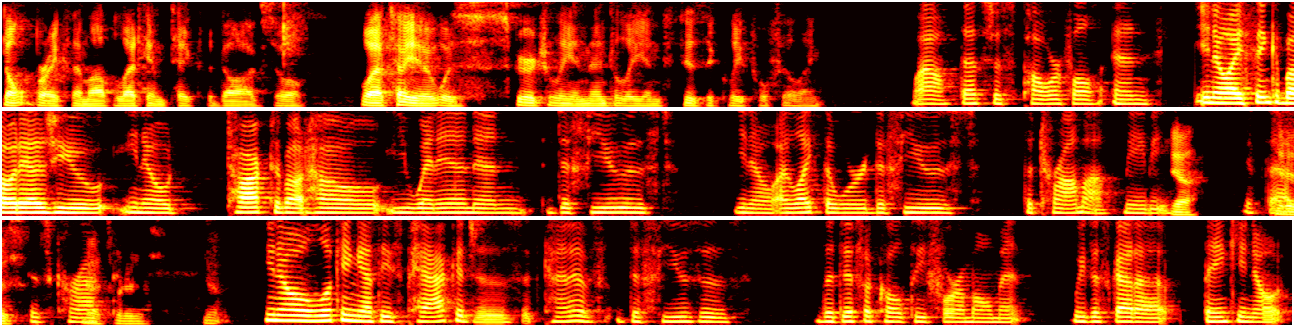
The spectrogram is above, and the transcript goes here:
Don't break them up. Let him take the dog. So, well, I tell you, it was spiritually and mentally and physically fulfilling. Wow, that's just powerful. And you know, I think about as you you know talked about how you went in and diffused. You know, I like the word diffused the trauma, maybe. Yeah. If that is. is. correct. That's what it is. Yeah. You know, looking at these packages, it kind of diffuses the difficulty for a moment. We just got a thank you note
